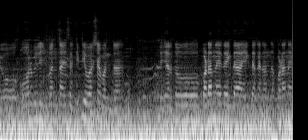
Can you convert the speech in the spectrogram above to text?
ह्यो ओव्हरब्रिज बनता सर किती वर्ष बनता? त्याच्यावर तो पडा नाही तर एकदा एकदा काय दोनदा पडा नाही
